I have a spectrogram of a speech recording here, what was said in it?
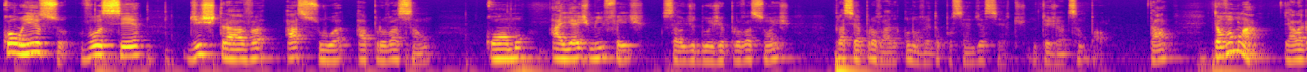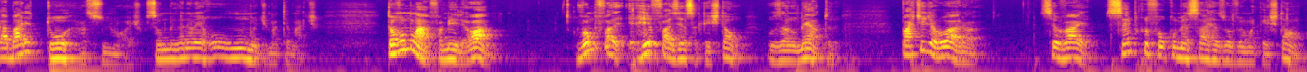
Com isso, você destrava a sua aprovação, como a Yasmin fez, saiu de duas reprovações para ser aprovada com 90% de acertos no TJ de São Paulo. Tá? Então vamos lá. Ela gabaritou raciocínio lógico. Se eu não me engano, ela errou uma de matemática. Então vamos lá, família. Ó, vamos refazer essa questão usando o método? A partir de agora, ó, você vai, sempre que for começar a resolver uma questão,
